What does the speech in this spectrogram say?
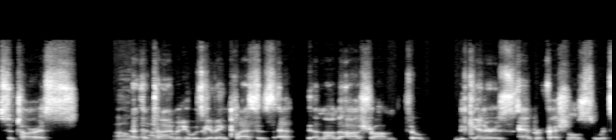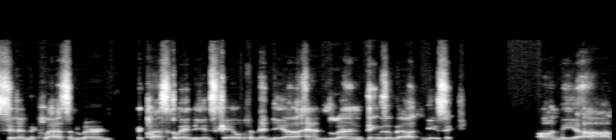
sitarist oh, at wow. the time, and who was giving classes at the Ananda Ashram. So beginners and professionals would sit in the class and learn the classical Indian scale from India and learn things about music on the uh,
